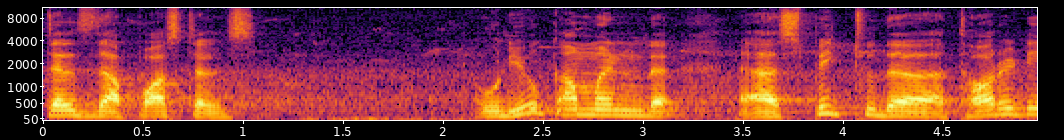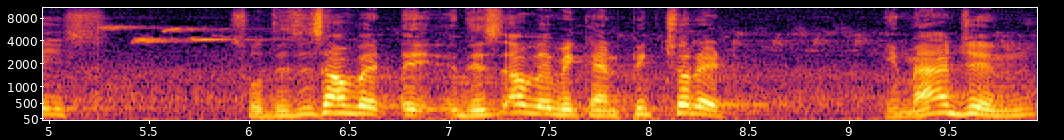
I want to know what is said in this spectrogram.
tells the apostles, Would you come and uh, speak to the authorities? So, this is, how it, this is how we can picture it. Imagine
